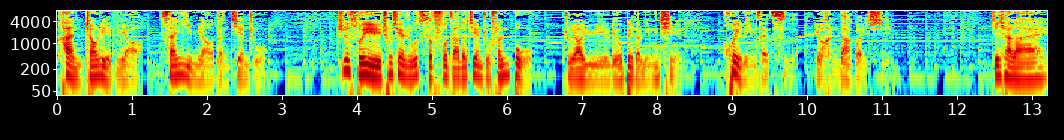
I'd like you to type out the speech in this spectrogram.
汉昭烈庙、三义庙等建筑。之所以出现如此复杂的建筑分布，主要与刘备的陵寝惠陵在此有很大关系。接下来，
